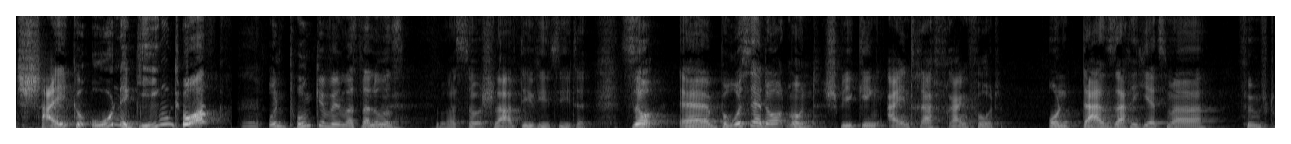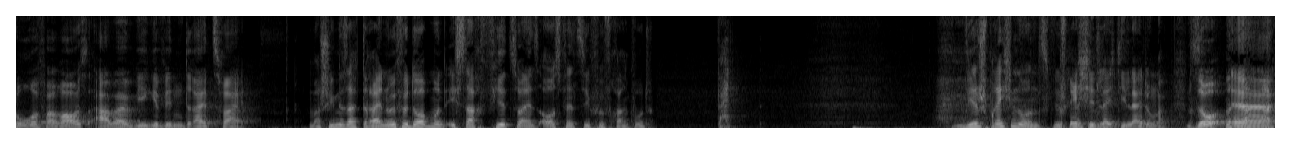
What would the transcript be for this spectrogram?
Schalke ohne Gegentor? Und Punktgewinn, was ist da los? Du hast doch Schlafdefizite. So, äh, Borussia Dortmund spielt gegen Eintracht Frankfurt. Und da sage ich jetzt mal fünf Tore voraus, aber wir gewinnen 3-2. Maschine sagt 3-0 für Dortmund, ich sage 4 1 Auswärtssieg für Frankfurt. Was? Wir sprechen uns. Wir Breche gleich die Leitung ab. So, äh,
